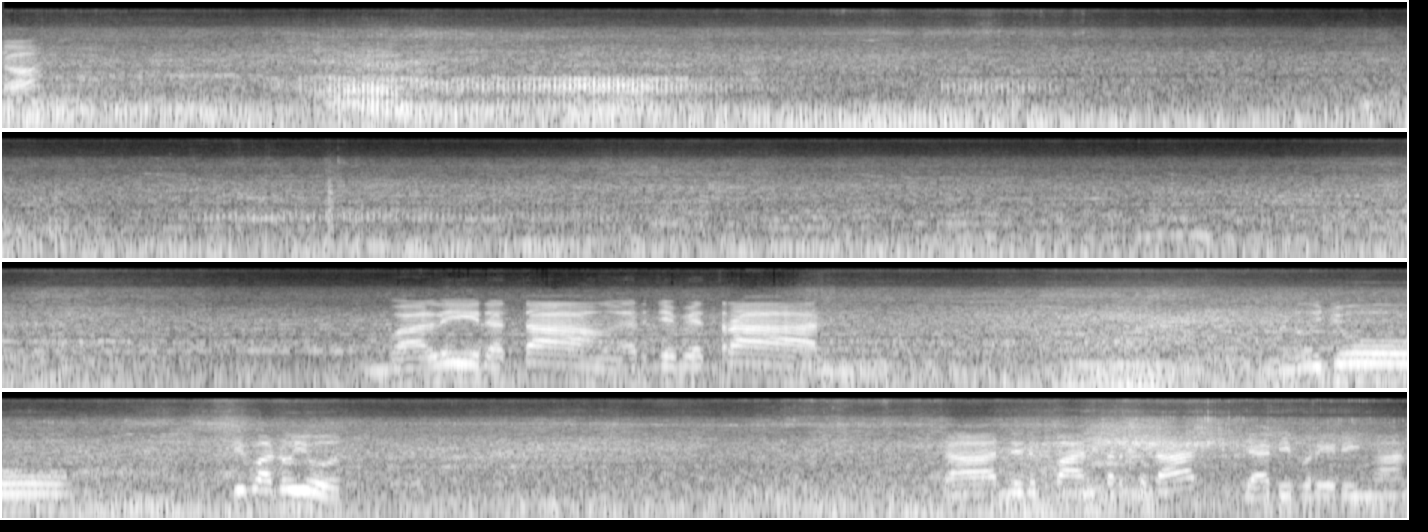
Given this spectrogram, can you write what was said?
ya kembali datang RJB Tran menuju Cibaduyut dan di depan tersedat jadi beriringan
